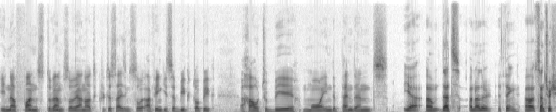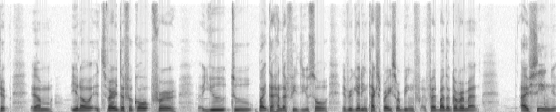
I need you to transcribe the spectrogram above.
enough funds to them, so they are not criticizing. So I think it's a big topic, uh, how to be more independent. Yeah, um, that's another thing. Uh, censorship. Um, you know, it's very difficult for you to bite the hand that feeds you. So if you're getting tax breaks or being f- fed by the government, I've seen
